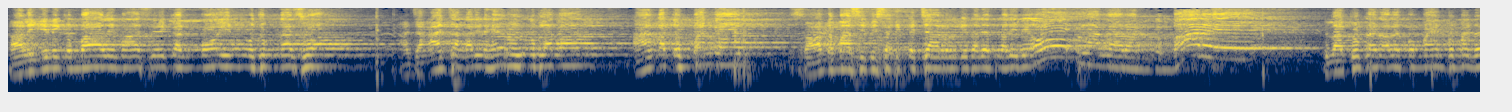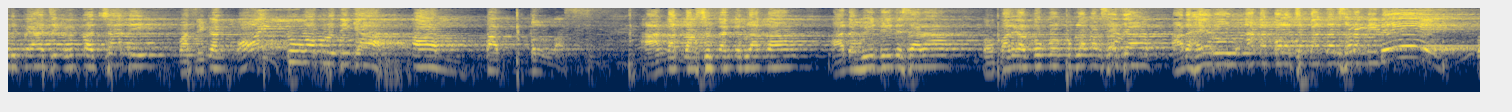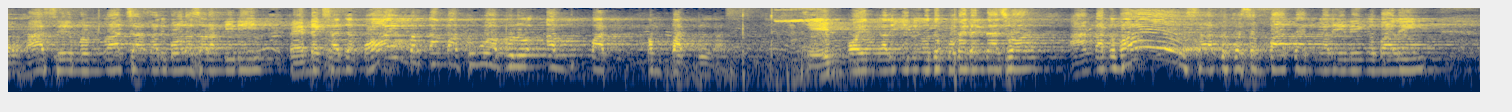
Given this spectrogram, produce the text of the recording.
Kali ini kembali menghasilkan poin untuk Najwa Ancang-ancang kali ini Herul ke belakang. Angkat umpankan. Saat masih bisa dikejar. Kita lihat kali ini. Oh pelanggaran kembali. Dilakukan oleh pemain-pemain dari PAC Kerta Jadi. Pastikan poin 23. 14. Angkat langsungkan ke belakang. Ada Widi di sana. Memparkan pukul ke belakang saja. Ada Herul. Angkat bola cepat dari seorang Didi berhasil membaca dari bola sarang Didi pendek saja poin bertambah 24 14 game poin kali ini untuk pemain Naswa angkat kembali satu kesempatan kali ini kembali.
